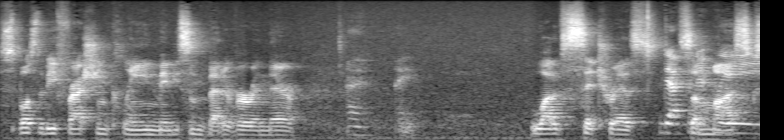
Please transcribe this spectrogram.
Supposed to be fresh and clean, maybe some vetiver in there. I, I A lot of citrus, definitely some musks.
